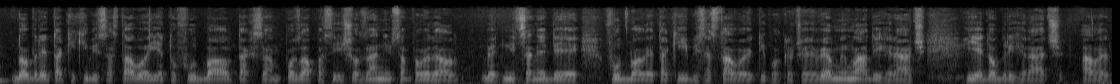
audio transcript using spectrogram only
dobre, také chyby sa stavajú, je to futbal, tak som po zápase išiel za ním, som povedal, veď nič sa nedeje, futbal je taký, by sa stavajú, ty pokračuje veľmi mladý hráč, je dobrý hráč, ale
